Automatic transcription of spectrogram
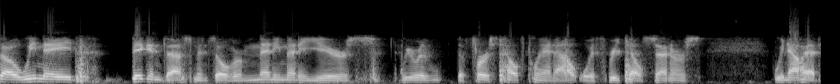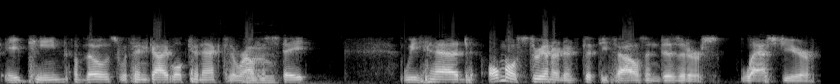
So we made big investments over many, many years. We were the first health plan out with retail centers. We now have 18 of those within GuideWell Connect around mm-hmm. the state. We had almost 350,000 visitors last year.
